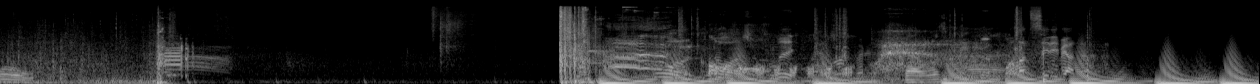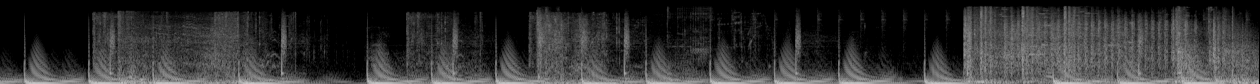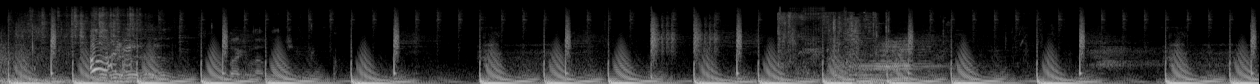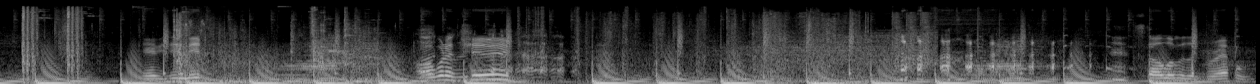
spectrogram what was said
Воу. Да, вот. Молодцы, ребята. Погнали. Yeah, he's in mid. Oh, what a tune! Stole it with a grapple.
